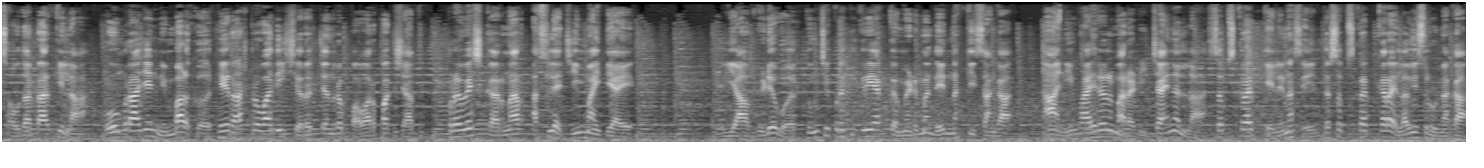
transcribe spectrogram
चौदा तारखेला ओमराजे निंबाळकर हे राष्ट्रवादी शरदचंद्र पवार पक्षात प्रवेश करणार असल्याची माहिती आहे. या व्हिडिओवर तुमची प्रतिक्रिया कमेंटमध्ये नक्की सांगा. आणि व्हायरल मराठी चॅनलला सबस्क्राईब केले नसेल तर सबस्क्राईब करायला विसरू नका.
